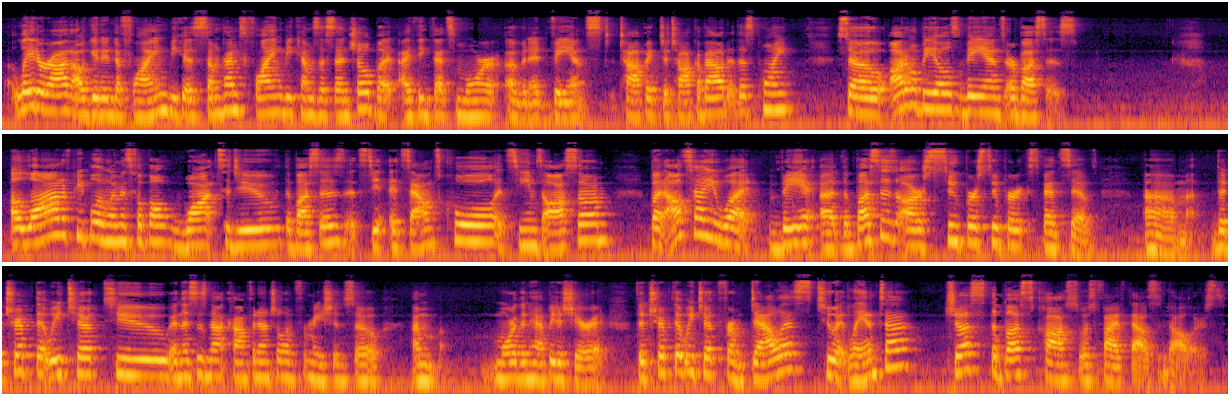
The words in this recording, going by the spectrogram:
Later on, I'll get into flying because sometimes flying becomes essential, but I think that's more of an advanced topic to talk about at this point. So, automobiles, vans, or buses a lot of people in women's football want to do the buses. It's, it sounds cool. It seems awesome. But I'll tell you what, van, uh, the buses are super, super expensive. Um, the trip that we took to, and this is not confidential information, so I'm more than happy to share it. The trip that we took from Dallas to Atlanta, just the bus cost was $5,000.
